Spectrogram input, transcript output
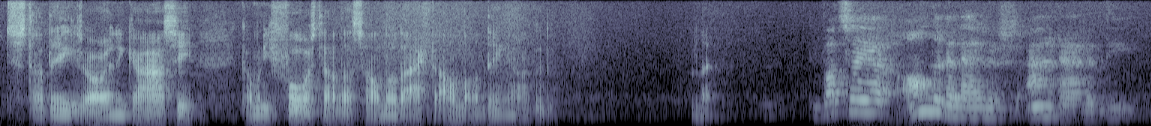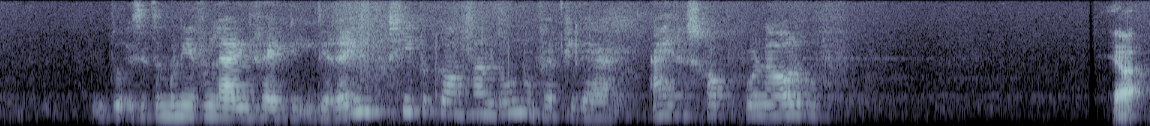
Strategische organisatie, ik kan me niet voorstellen dat Sander daar echt andere dingen aan gaat doen. Wat zou je andere leiders aanraden? Die, is het een manier van leiding geven die iedereen in principe kan gaan doen? Of heb je daar eigenschappen voor nodig? Of, Ja.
